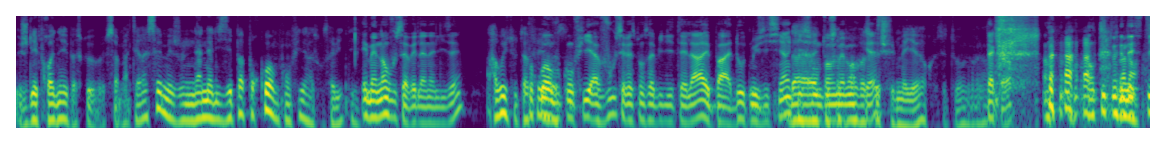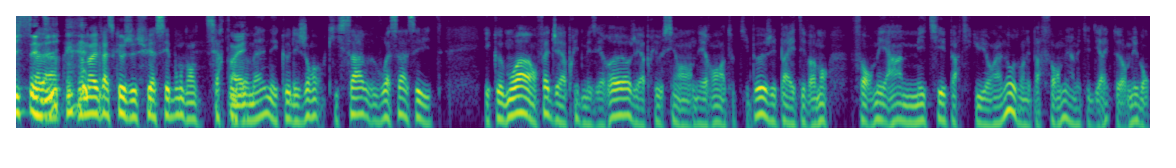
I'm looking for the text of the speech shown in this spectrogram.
je les prenais parce que ça m'intéressait, mais je n'analysais pas pourquoi on me confie des responsabilités. Et maintenant, vous savez l'analyser? Ah oui, tout à fait. Pourquoi on vous confie à vous ces responsabilités-là et pas à d'autres musiciens qui bah, sont dans le même orchestre Parce que je suis le meilleur, c'est tout. D'accord. en toute modestie, c'est dit. Non, non, parce que je suis assez bon dans certains domaines et que les gens qui savent voient ça assez vite. Et que moi, en fait, j'ai appris de mes erreurs, j'ai appris aussi en errant un tout petit peu. J'ai pas été vraiment formé à un métier particulier ou à un autre. On n'est pas formé à un métier de directeur. Mais bon,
